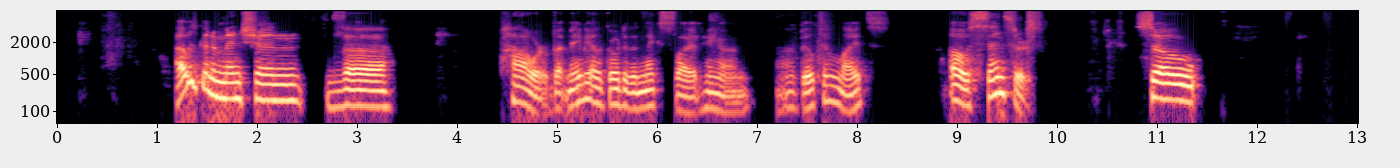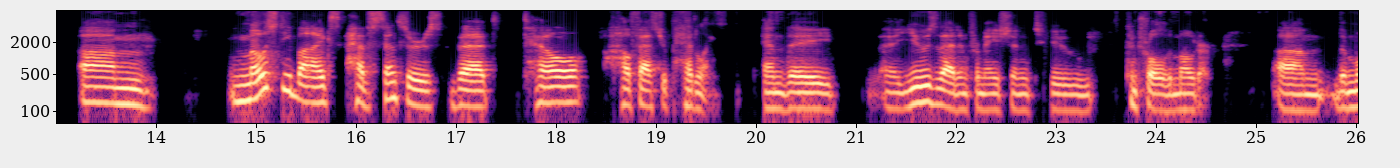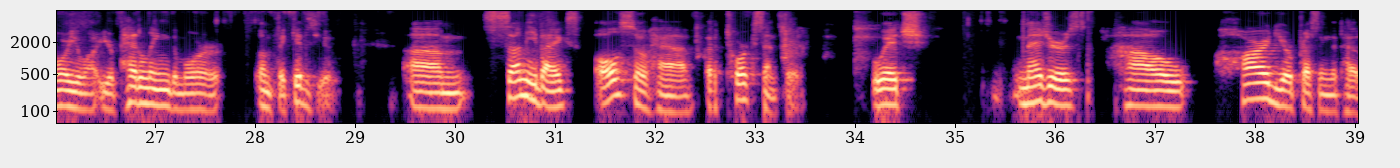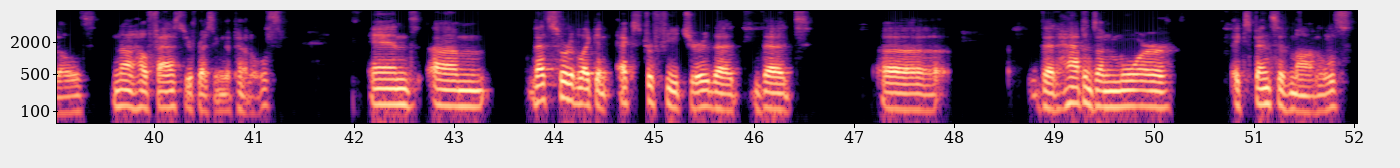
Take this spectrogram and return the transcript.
I was going to mention the power, but maybe I'll go to the next slide. Hang on. Uh, built-in lights. Oh, sensors. So um, most e-bikes have sensors that tell how fast you're pedaling, and they uh, use that information to control the motor. Um, the more you want, you're pedaling, the more oomph it gives you. Um, some e-bikes also have a torque sensor, which measures how hard you're pressing the pedals, not how fast you're pressing the pedals. And um, that's sort of like an extra feature that that uh, that happens on more expensive models.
